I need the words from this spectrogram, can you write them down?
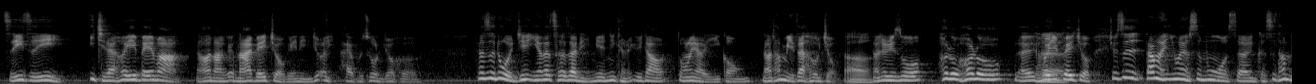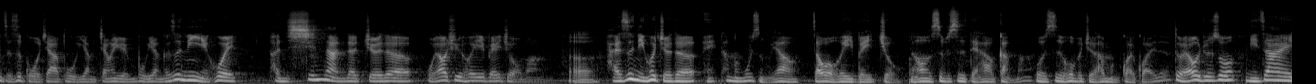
子怡子怡，一起来喝一杯嘛，然后拿个拿一杯酒给你，你就哎、还不错，你就喝。但是如果你今天一样在车站里面，你可能遇到东南亚的移工，然后他们也在喝酒，啊然，后就说 “hello hello”，来喝一杯酒。就是当然因为是陌生，可是他们只是国家不一样，讲的语言不一样，可是你也会很欣然的觉得我要去喝一杯酒吗？呃，还是你会觉得，哎、他们为什么要找我喝一杯酒？然后是不是等下要干嘛？或者是会不会觉得他们怪怪的？对啊，我觉得说你在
